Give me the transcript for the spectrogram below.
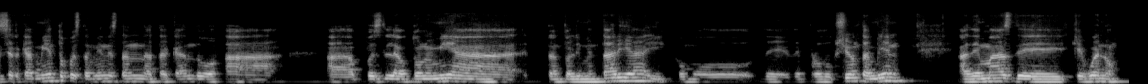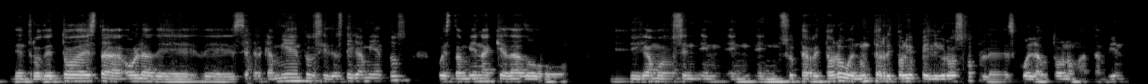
cercamiento, pues también están atacando a, pues la autonomía tanto alimentaria y como de, producción también. Además de que, bueno, dentro de toda esta ola de, de cercamientos y de hostigamientos, pues también ha quedado digamos, en, su territorio o en un territorio peligroso, pues la escuela autónoma también.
